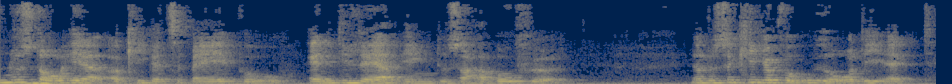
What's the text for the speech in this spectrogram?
nu står her og kigger tilbage på alle de lærepenge, du så har bogført, når du så kigger på ud over det, at,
